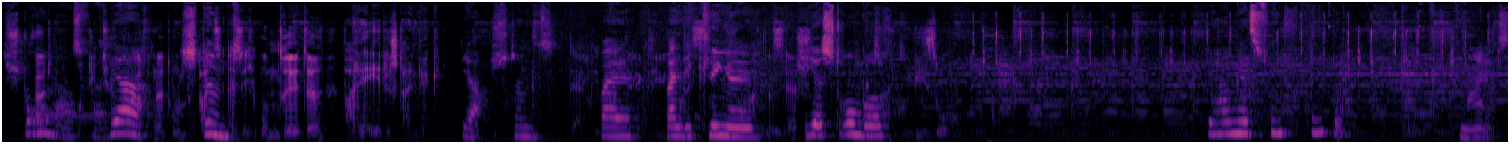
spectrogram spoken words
Stromausfall. Tür Ja, geöffnet und stimmt. als er sich umdrehte, war der Edelstein weg. Ja. Stimmt. Der Weil, weil die Klingel. Ihr Strom braucht. Wieso? Wir haben jetzt fünf Punkte. Nice.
